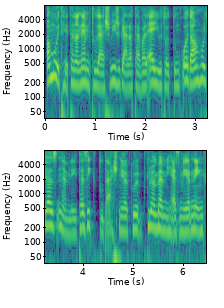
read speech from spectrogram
A múlt héten a nem tudás vizsgálatával eljutottunk oda, hogy az nem létezik tudás nélkül, különben mihez mérnénk.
